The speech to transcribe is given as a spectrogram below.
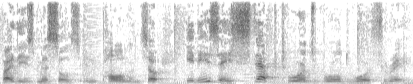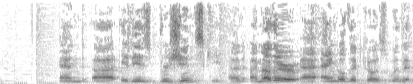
by these missiles in Poland. So it is a step towards World War III. And uh, it is Brzezinski, an, another uh, angle that goes with it.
